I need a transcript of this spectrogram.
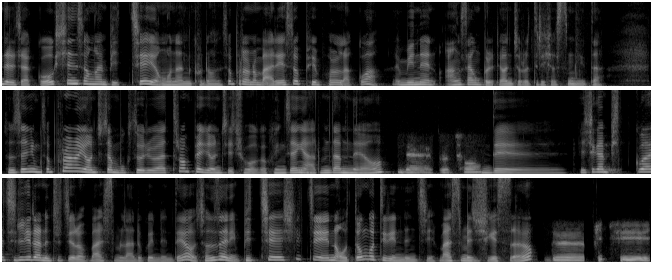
핸들 작곡 신성한 빛의 영원한 근원 소프라노 마리에 소피 폴락과 미넨 앙상블 연주로 들으셨습니다. 선생님 소프라노 연주자 목소리와 트럼펫 연주 조화가 굉장히 네. 아름답네요. 네, 그렇죠. 네. 이 시간 빛과 진리라는 주제로 말씀을 나누고 있는데요. 선생님, 빛의 실제에는 어떤 것들이 있는지 말씀해 주시겠어요? 네, 빛이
